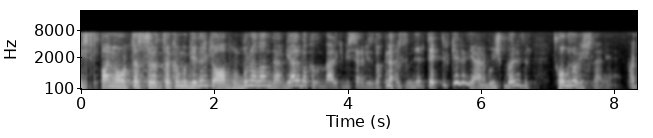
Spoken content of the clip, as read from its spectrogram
İspanya orta sıra takımı gelir ki Aa, bu, bu ne lan der. Gel bakalım belki bir sene bizde oynarsın diye bir teklif gelir yani. Bu iş böyledir. Çok zor işler yani. Abi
